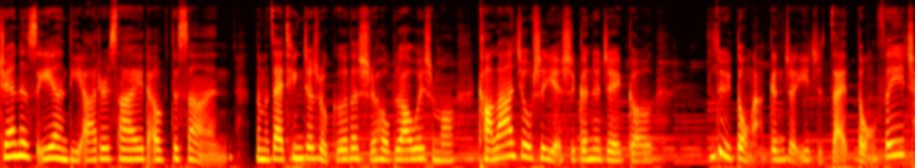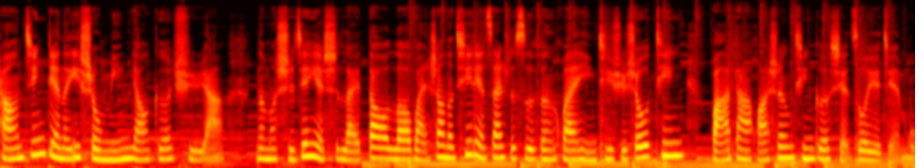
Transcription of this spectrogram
Janice Ian《The Other Side of the Sun》。那么在听这首歌的时候，不知道为什么考拉就是也是跟着这个律动啊，跟着一直在动，非常经典的一首民谣歌曲呀、那么时间也是来到了晚上的七点三十四分，欢迎继续收听华大华声听歌写作业节目。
